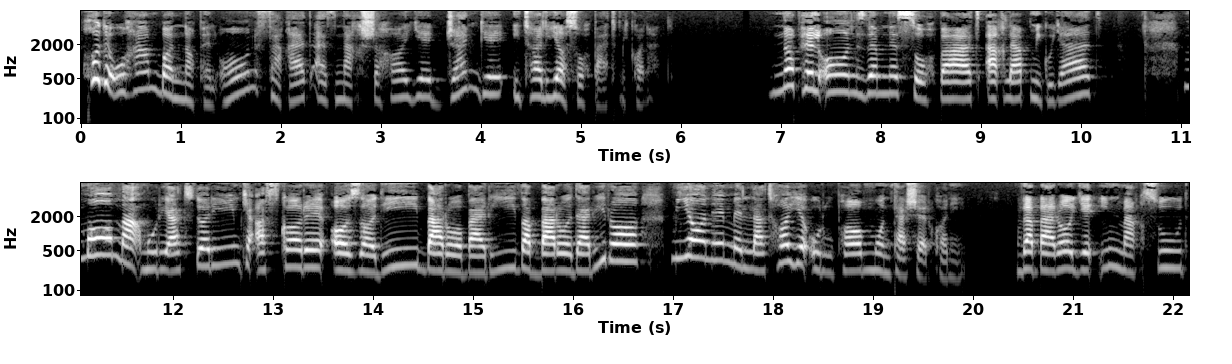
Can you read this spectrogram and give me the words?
خود او هم با ناپل اون فقط از نقشه های جنگ ایتالیا صحبت می کند. ناپل اون ضمن صحبت اغلب می‌گوید ما مأموریت داریم که افکار آزادی، برابری و برادری را میان ملت‌های اروپا منتشر کنیم و برای این مقصود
